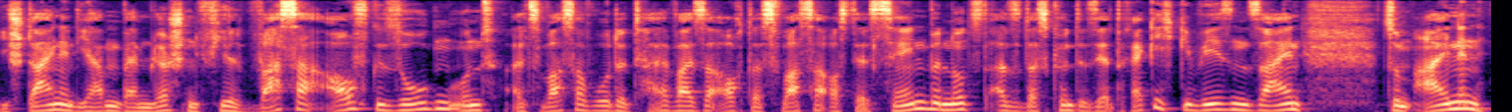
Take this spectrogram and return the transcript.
die Steine, die haben beim Löschen viel Wasser aufgesogen und als Wasser wurde teilweise auch das Wasser aus der Seine benutzt, also das könnte sehr dreckig gewesen sein. Zum einen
